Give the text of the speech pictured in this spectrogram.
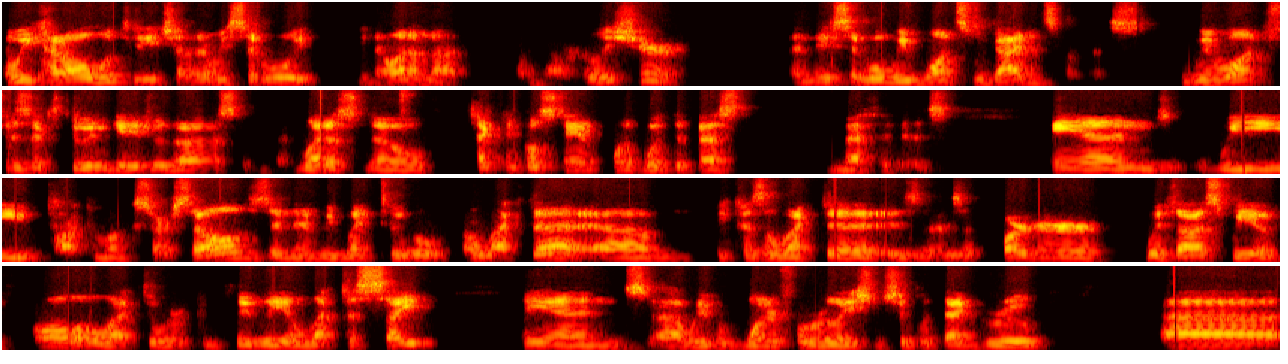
And we kind of all looked at each other and we said, well, you know what, I'm not, I'm not really sure. And they said, well, we want some guidance on this. We want physics to engage with us and let us know, technical standpoint, what the best method is and we talked amongst ourselves and then we went to Elekta um, because Elekta is, is, a partner with us we have all Elekta we're completely Elekta site and uh, we have a wonderful relationship with that group uh,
